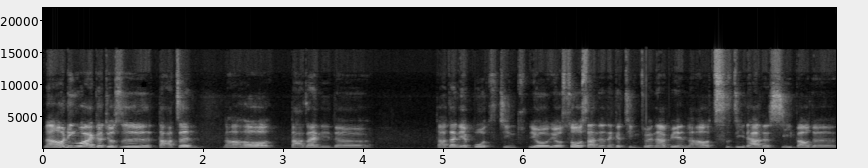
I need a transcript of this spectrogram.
然后另外一个就是打针，然后打在你的打在你的脖子颈有有受伤的那个颈椎那边，然后刺激它的细胞的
